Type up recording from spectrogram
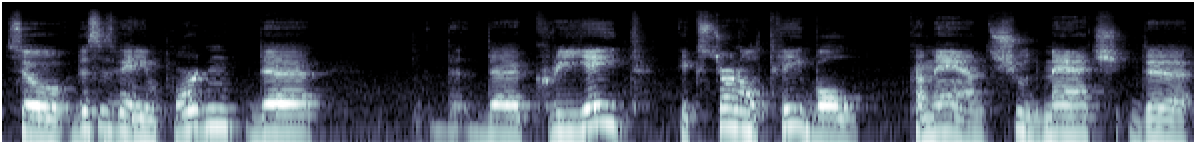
So this is very important. The, the, the create external table command should match the,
